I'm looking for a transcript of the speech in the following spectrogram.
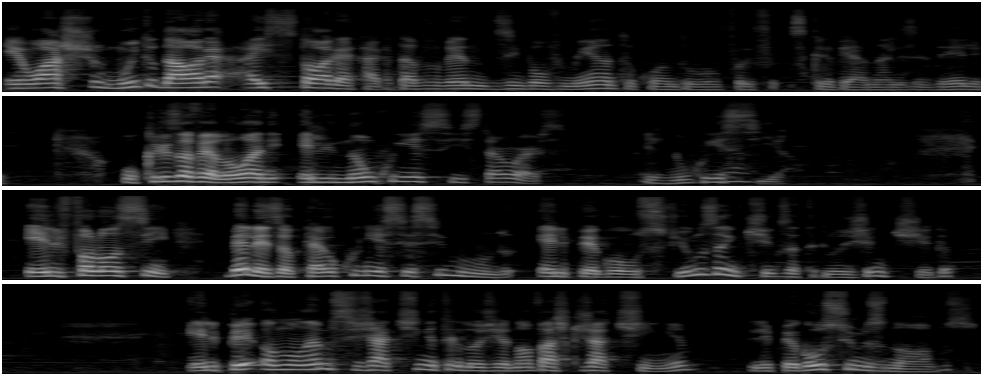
Eu acho muito da hora a história, cara. Eu tava vendo desenvolvimento quando foi escrever a análise dele. O Chris Avellone, ele não conhecia Star Wars. Ele não conhecia. Ele falou assim: beleza, eu quero conhecer esse mundo. Ele pegou os filmes antigos, a trilogia antiga. Ele. Eu não lembro se já tinha trilogia nova, acho que já tinha ele pegou os filmes novos,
